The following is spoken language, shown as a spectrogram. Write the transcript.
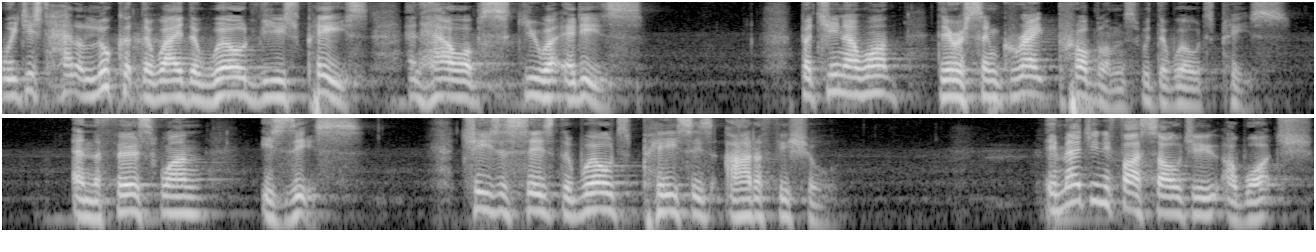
we just had a look at the way the world views peace and how obscure it is. But you know what? There are some great problems with the world's peace. And the first one is this Jesus says the world's peace is artificial. Imagine if I sold you a watch,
